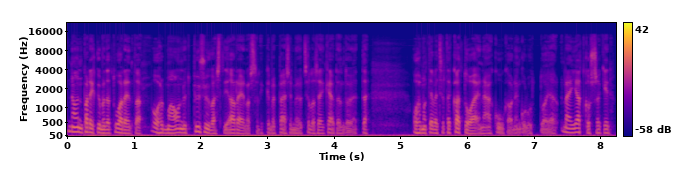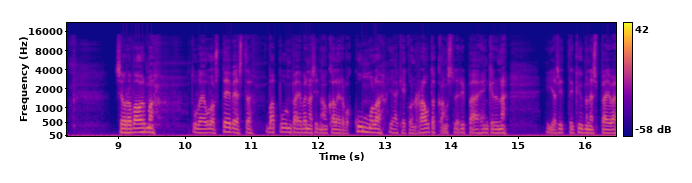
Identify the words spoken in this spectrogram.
noin parikymmentä tuoreinta ohjelmaa on nyt pysyvästi areenassa, eli me pääsimme nyt sellaiseen käytäntöön, että ohjelmat eivät sieltä katoa enää kuukauden kuluttua, ja näin jatkossakin. Seuraava ohjelma tulee ulos TVstä vapuun päivänä, siinä on Kalervo Kummola, jääkiekon rautakansleri päähenkilönä, ja sitten kymmenes päivä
